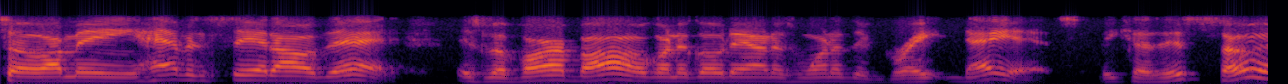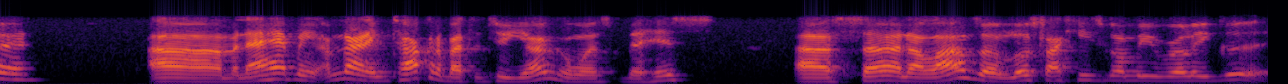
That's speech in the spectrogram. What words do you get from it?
So, I mean, having said all that, is LaVar Ball going to go down as one of the great dads? Because his son, um, and I haven't, I'm not even talking about the two younger ones, but his uh, son Alonzo looks like he's going to be really good.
